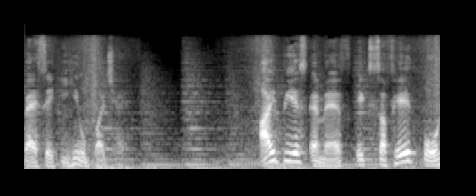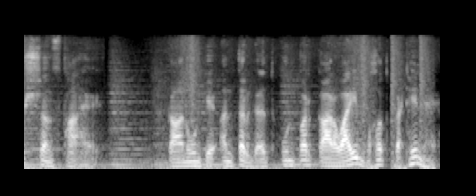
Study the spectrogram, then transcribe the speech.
पैसे की ही उपज है। आईपीएसएमएफ एक सफ़ेद पोष संस्था है। कानून के अंतर्गत उन पर कार्रवाई बहुत कठिन है।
